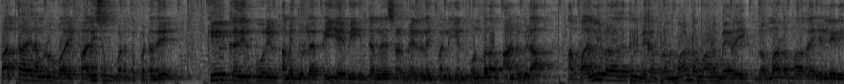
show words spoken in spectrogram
பத்தாயிரம் ரூபாய் பரிசும் வழங்கப்பட்டது. கீழ்கதிர்பூரில் அமைந்துள்ள பிஏவி இன்டர்நேஷனல் மேல்நிலைப் பள்ளியின் ஒன்பதாம் ஆண்டு விழா அப்பள்ளி வளாகத்தில் மிக பிரம்மாண்டமான மேடை பிரம்மாண்டமாக எல்இடி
